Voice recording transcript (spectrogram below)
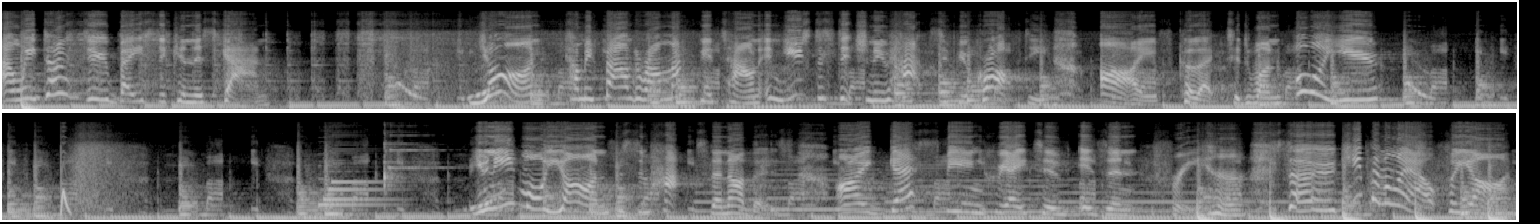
And we don't do basic in this scan. Yarn can be found around Mafia Town and used to stitch new hats if you're crafty. I've collected one for you. You need more yarn for some hats than others. I guess being creative isn't free. so keep an eye out for yarn.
